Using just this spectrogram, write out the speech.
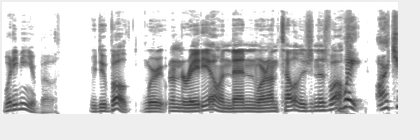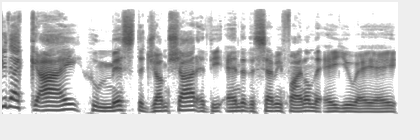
What do you mean you're both? We do both. We're on the radio and then we're on television as well. Wait, aren't you that guy who missed the jump shot at the end of the semifinal in the AUAA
